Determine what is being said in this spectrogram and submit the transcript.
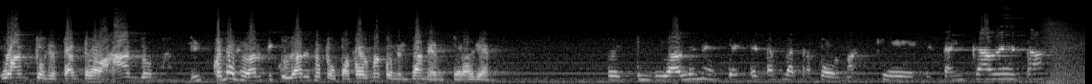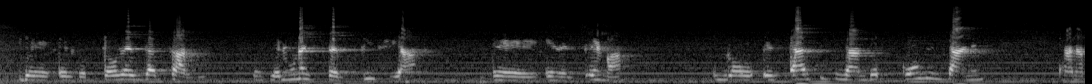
cuántos están trabajando, ¿sí? ¿cómo se va a articular esa plataforma con el DANE, doctora Adriana? Pues indudablemente esta plataforma que está en cabeza del doctor Edgar Carlos, que tiene una experticia eh, en el tema, lo está articulando con el DANE para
